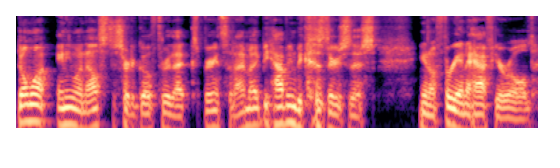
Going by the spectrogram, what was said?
don't want anyone else to sort of go through that experience that I might be having because there's this, you know, three and a half year old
